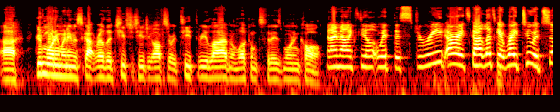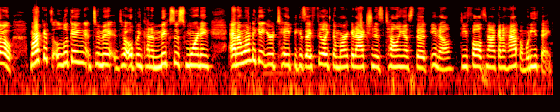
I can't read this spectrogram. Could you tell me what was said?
uh, good morning. My name is Scott Redler, Chief Strategic Officer with T3 Live, and welcome to today's morning call. And I'm Alex Steele with The Street. All right, Scott, let's get right to it. So, markets looking to, to open kind of mixed this morning, and I wanted to get your take because I feel like the market action is telling us that, you know, default's not going to happen. What do you think?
